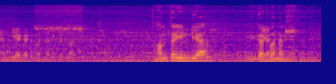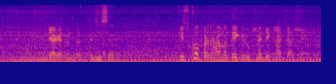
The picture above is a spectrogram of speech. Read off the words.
इंडिया गठबंधन के साथ? हम तो इंडिया गठबंधन के साथ हैं। इंडिया गठबंधन जी सर। किसको प्रधानमंत्री के रूप में देखना चाहते हैं?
